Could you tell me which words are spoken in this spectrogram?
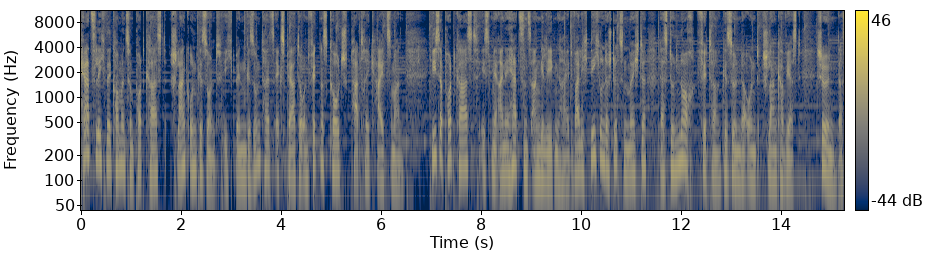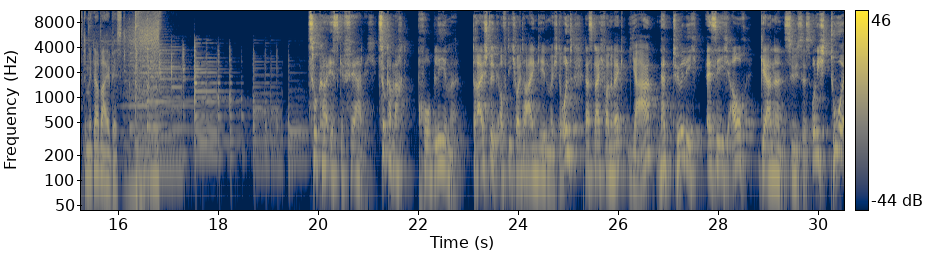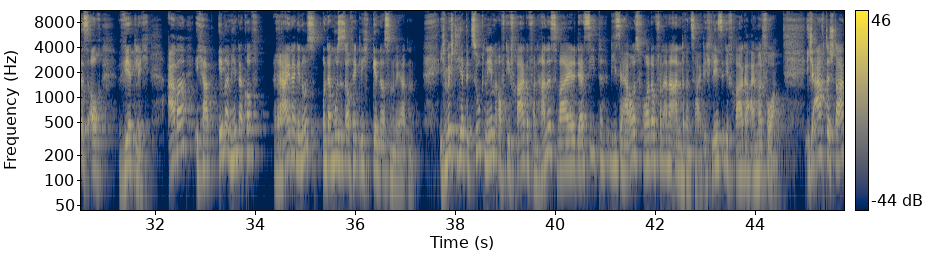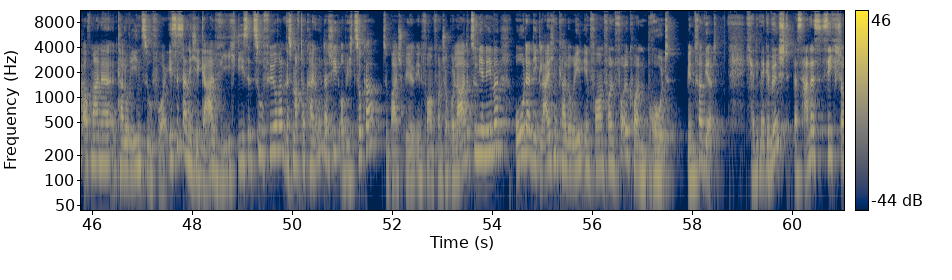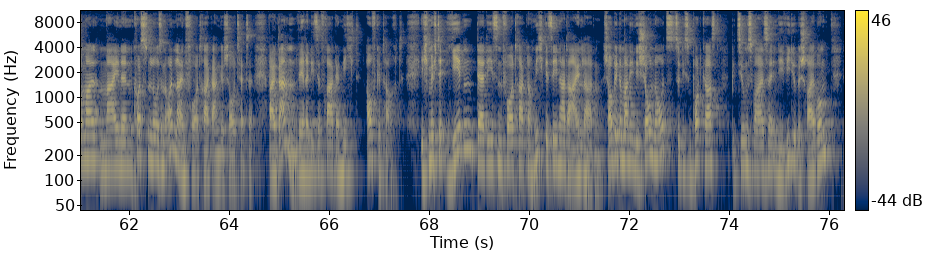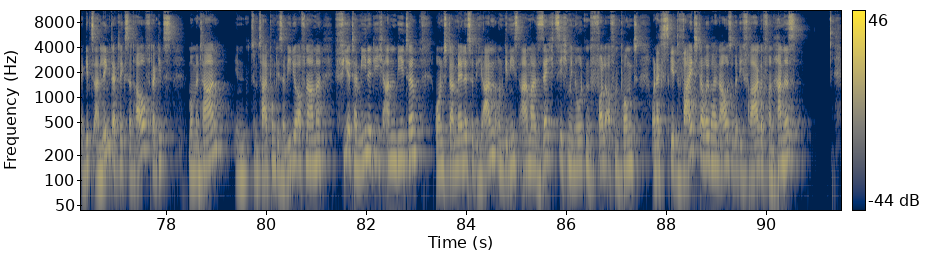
Herzlich willkommen zum Podcast Schlank und Gesund. Ich bin Gesundheitsexperte und Fitnesscoach Patrick Heitzmann. Dieser Podcast ist mir eine Herzensangelegenheit, weil ich dich unterstützen möchte, dass du noch fitter, gesünder und schlanker wirst. Schön, dass du mit dabei bist. Zucker ist gefährlich. Zucker macht Probleme. Drei Stück, auf die ich heute eingehen möchte. Und das gleich vorneweg. Ja, natürlich esse ich auch gerne Süßes und ich tue es auch wirklich. Aber ich habe immer im Hinterkopf, reiner Genuss und da muss es auch wirklich genossen werden. Ich möchte hier Bezug nehmen auf die Frage von Hannes, weil der sieht diese Herausforderung von einer anderen Seite. Ich lese die Frage einmal vor. Ich achte stark auf meine Kalorienzufuhr. Ist es dann nicht egal, wie ich diese zuführe? Es macht doch keinen Unterschied, ob ich Zucker, zum Beispiel in Form von Schokolade, zu mir nehme oder die gleichen Kalorien in Form von Vollkornbrot. Bin verwirrt. Ich hätte mir gewünscht, dass Hannes sich schon mal meinen kostenlosen Online-Vortrag angeschaut hätte, weil dann wäre diese Frage nicht aufgetaucht. Ich möchte jeden, der diesen Vortrag noch nicht gesehen hatte, einladen. Schau bitte mal in die Show Notes zu diesem Podcast beziehungsweise in die Videobeschreibung. Da gibt es einen Link, da klickst du drauf, da gibt es momentan in, zum Zeitpunkt dieser Videoaufnahme vier Termine, die ich anbiete. Und dann meldest du dich an und genießt einmal 60 Minuten voll auf den Punkt. Und es geht weit darüber hinaus über die Frage von Hannes,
